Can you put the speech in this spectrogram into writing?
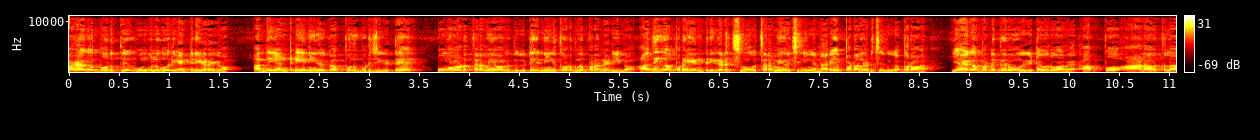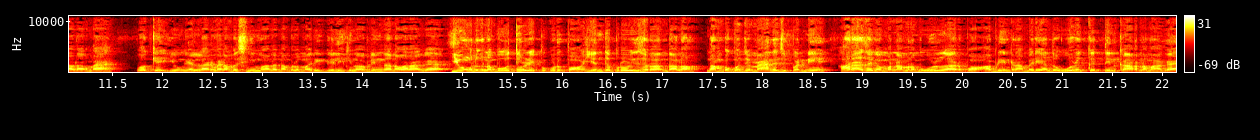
அழகை பொறுத்து உங்களுக்கு ஒரு என்ட்ரி கிடைக்கும். அந்த என்ட்ரியை நீங்கள் கப்புன்னு பிடிச்சிக்கிட்டு உங்களோட திறமையை வளர்த்துக்கிட்டு நீங்கள் தொடர்ந்து படம் நடிக்கணும். அதுக்கப்புறம் என்ட்ரி கிடச்சி உங்கள் திறமையை வச்சு நீங்கள் நிறைய படம் நடித்ததுக்கப்புறம் ஏகப்பட்ட பேர் உங்ககிட்ட வருவாங்க. அப்போது ஆணவத்தில் ஆடாமல் ஓகே இவங்க எல்லாருமே நம்ம சினிமாவில் நம்மள மாதிரி கெலிக்கணும் அப்படின்னு தானே வராங்க. இவங்களுக்கு நம்ம ஒத்துழைப்பு கொடுப்போம். எந்த ப்ரொடியூசராக இருந்தாலும் நம்ம கொஞ்சம் மேனேஜ் பண்ணி அராஜகம் பண்ணாமல் நம்ம ஒழுங்காக இருப்போம் அப்படின்ற மாதிரி அந்த ஒழுக்கத்தின் காரணமாக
